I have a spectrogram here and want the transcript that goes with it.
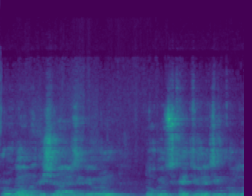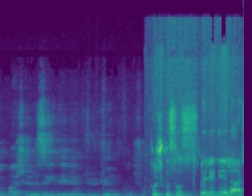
Program akışını arz ediyorum. Dogun Spet Yönetim Kurulu Başkanı Sayın Devrim Türk'ün konuşması. Kuşkusuz belediyeler,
